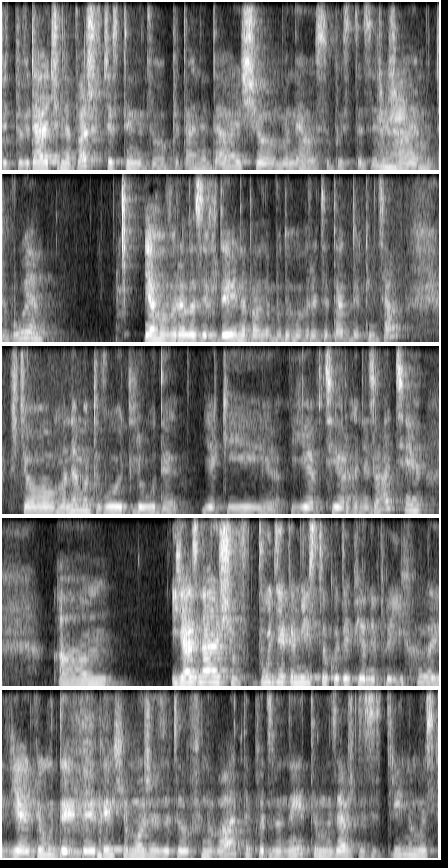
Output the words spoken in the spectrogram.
відповідаючи на першу частину твого питання, да, що мене особисто заряджає, мотивує, я говорила завжди, і напевно буду говорити так до кінця, що мене мотивують люди, які є в цій організації. Я знаю, що в будь-яке місто, куди б я не приїхала, є люди, до яких я можу зателефонувати, подзвонити. Ми завжди зустрінемось.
